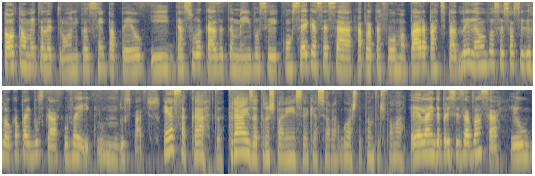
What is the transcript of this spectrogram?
totalmente eletrônica, sem papel, e e da sua casa também você consegue acessar a plataforma para participar do leilão e você só se desloca para ir buscar o veículo num dos pátios. Essa carta traz a transparência que a senhora gosta tanto de falar? Ela ainda precisa avançar. Eu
